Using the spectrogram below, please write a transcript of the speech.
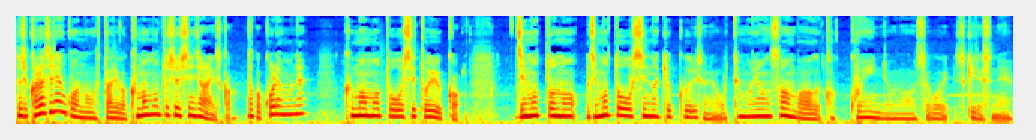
そして、からしれんこんのお二人は熊本出身じゃないですか。だからこれもね、熊本推しというか、地元の地元推しな曲ですよね。お手もやんサンバーかっこいいんだよな。すごい好きですね。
